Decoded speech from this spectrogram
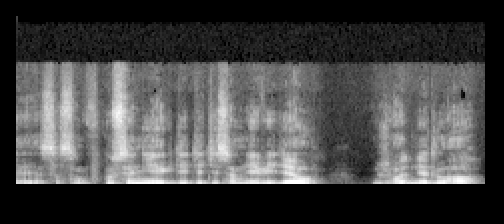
Ja, ja sa som v kuse niekde, deti som nevidel už hodne dlho,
